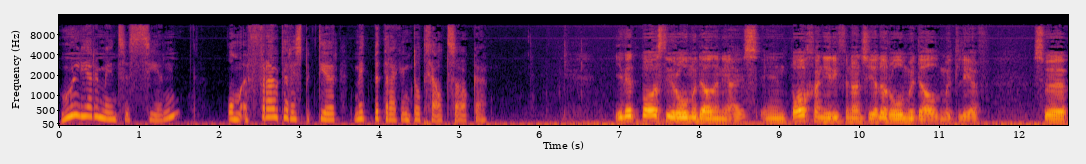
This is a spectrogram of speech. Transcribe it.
Hoe leer mense seën om 'n vrou te respekteer met betrekking tot geld sake? Jy weet pa is die rolmodel in die huis en pa gaan hierdie finansiële rolmodel moet leef. So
